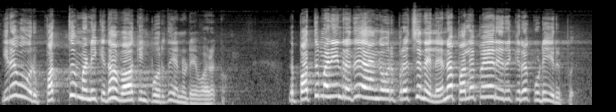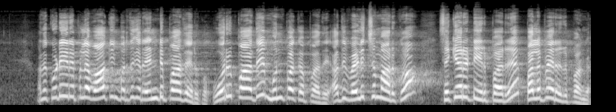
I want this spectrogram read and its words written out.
இரவு ஒரு பத்து மணிக்கு தான் வாக்கிங் போகிறது என்னுடைய வழக்கம். இந்த பத்து மணின்றது அங்கே ஒரு பிரச்சனை இல்லை. ஏன்னா பல பேர் இருக்கிற குடியிருப்பு. அந்த குடியிருப்பில் வாக்கிங் போகிறதுக்கு ரெண்டு பாதை இருக்கும். ஒரு பாதை முன்பக்க பாதை. அது வெளிச்சமாக இருக்கும். செக்யூரிட்டி இருப்பார். பல பேர் இருப்பாங்க.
